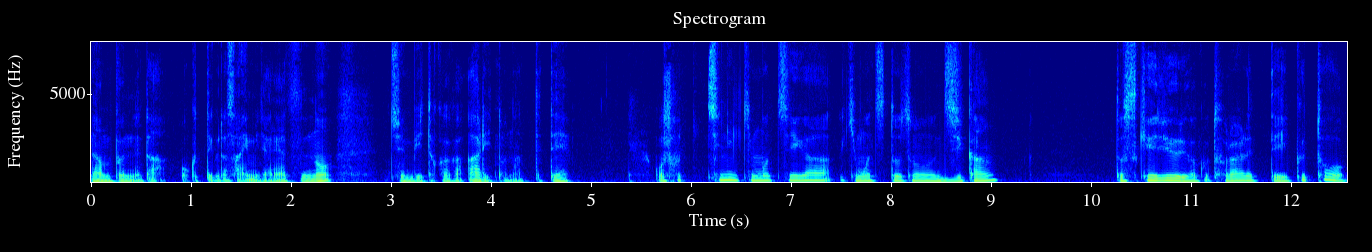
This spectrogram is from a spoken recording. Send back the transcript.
何分ネタ送ってくださいみたいなやつの準備とかがありとなっててこうそっちに気持ちが気持ちとその時間とスケジュールがこう取られていくと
